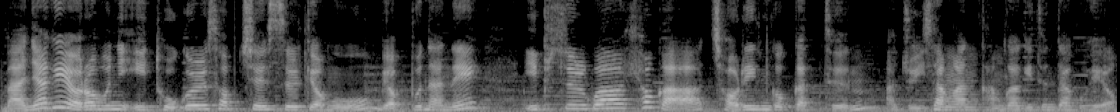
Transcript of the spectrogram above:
만약에 여러분이 이 독을 섭취했을 경우 몇 분 안에 입술과 혀가 저린 것 같은 아주 이상한 감각이 든다고 해요.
